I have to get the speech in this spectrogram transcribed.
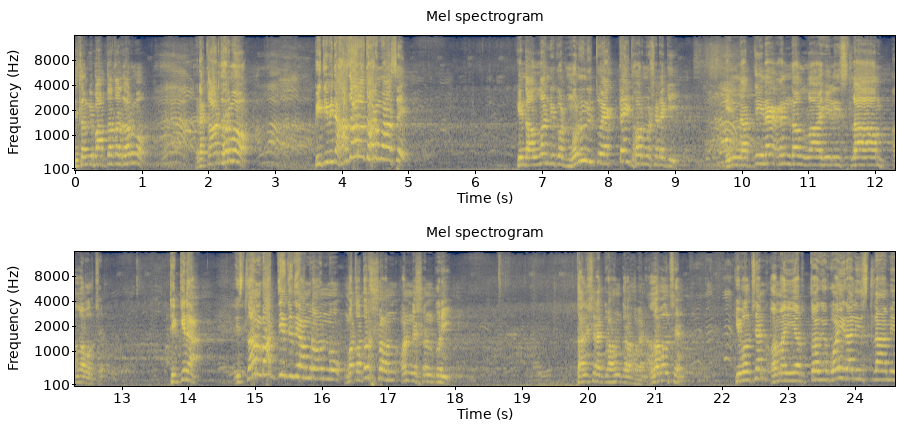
ইসলাম কি বাপদাতার ধর্ম? এটা কার ধর্ম? পৃথিবীতে হাজারো ধর্ম আছে। কিন্তু আল্লাহর নিকট মনোনীত একটাই ধর্ম সেটা কি? ইসলাম। আল্লাহ বলছেন ঠিক কি না ইসলাম বাদ দিয়ে যদি আমরা অন্য মতাদর্শ অন্বেষণ করি, তাহলে সেটা গ্রহণ করা হবে না। আল্লাহ বলছেন, কি বলছেন? ইসলামি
